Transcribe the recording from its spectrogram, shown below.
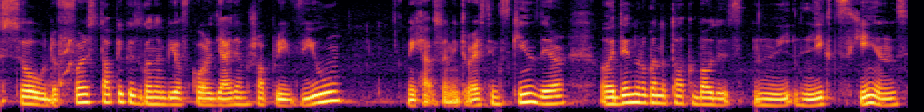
So, the first topic is gonna be, of course, the item shop review we have some interesting skins there. Uh, then we're gonna talk about the leaked skins.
